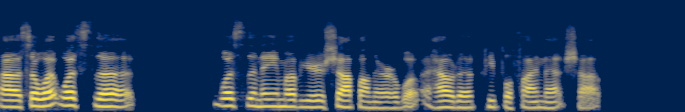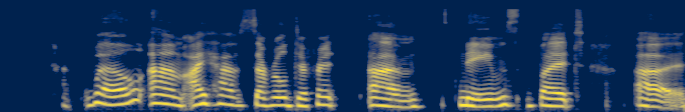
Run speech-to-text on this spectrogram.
uh so what what's the what's the name of your shop on there or what how do people find that shop? Well um i have several different um names but uh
